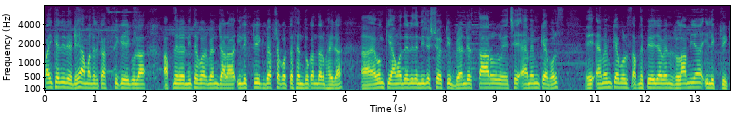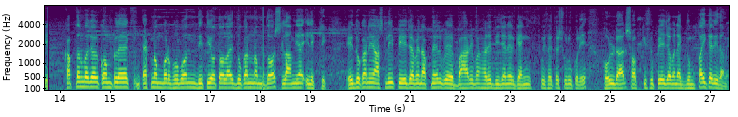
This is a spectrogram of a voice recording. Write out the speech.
পাইকারি রেটে আমাদের কাছ থেকে এগুলা আপনারা নিতে পারবেন। যারা ইলেকট্রিক ব্যবসা করতেছেন, দোকানদার ভাইরা এবং কি আমাদের নিজস্ব একটি ব্র্যান্ডের তারও রয়েছে M M cables M M এম কেবলস আপনি পেয়ে যাবেন লামিয়া ইলেকট্রিকে কাপ্তান বাজার কমপ্লেক্স এক নম্বর ভবন দ্বিতীয় তলায় দোকান নম্বর দশ লামিয়া ইলেকট্রিক। এই দোকানে আসলেই পেয়ে যাবেন আপনার বাহারে বাহারি ডিজাইনের গ্যাং সুইচ হইতে শুরু করে হোল্ডার সব কিছু পেয়ে যাবেন একদম পাইকারি দামে।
